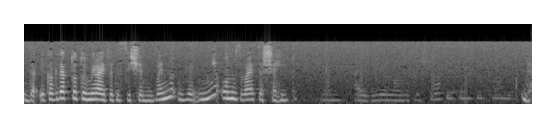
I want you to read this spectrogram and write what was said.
Да, и когда кто-то умирает в этой священной войне, он называется шахид. Да.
